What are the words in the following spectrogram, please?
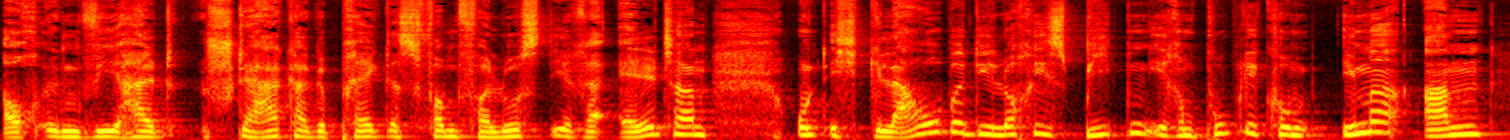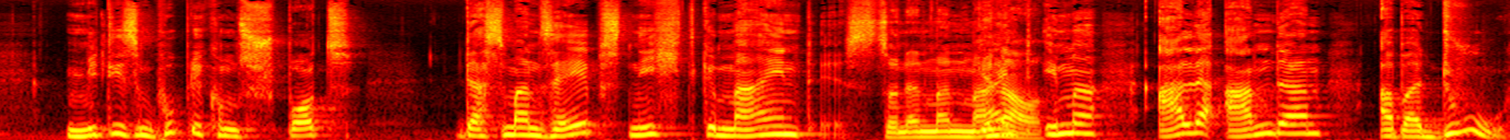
auch irgendwie halt stärker geprägt ist vom Verlust ihrer Eltern. Und ich glaube, die Lochis bieten ihrem Publikum immer an, mit diesem Publikumsspott dass man selbst nicht gemeint ist, sondern man meint genau. immer alle anderen, aber du,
